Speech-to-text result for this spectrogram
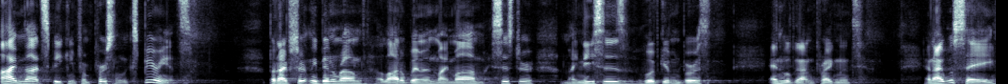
I'm not speaking from personal experience. But I've certainly been around a lot of women, my mom, my sister, my nieces who have given birth and who have gotten pregnant. And I will say,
